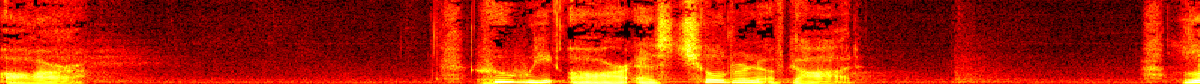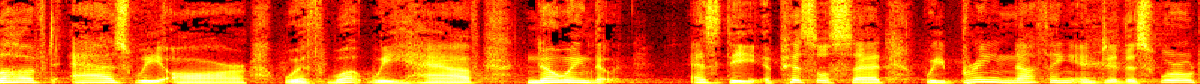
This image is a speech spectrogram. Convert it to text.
are. Who we are as children of God. Loved as we are with what we have, knowing that as the epistle said, we bring nothing into this world,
